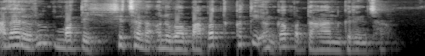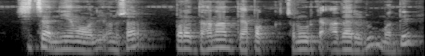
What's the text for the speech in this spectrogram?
आधारहरू मध्ये शिक्षण अनुभव बापत कति अङ्क प्रदान गरिन्छ? शिक्षा नियमावली अनुसार प्रधानाध्यापक छनौटका आधारहरू मध्ये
